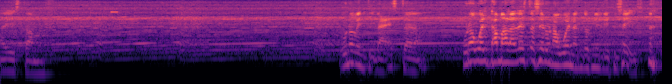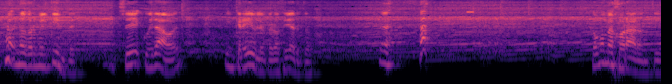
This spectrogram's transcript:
Ahí estamos. 1.20. Nah, esta. Una vuelta mala de esta era una buena en 2016, no 2015. Sí, cuidado, ¿eh? Increíble, pero cierto. ¿Cómo mejoraron, tío?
